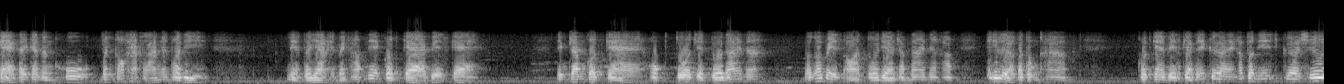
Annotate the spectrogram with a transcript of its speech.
แก่ได้กันทั้งคู่ มันก็หักล้างกันพอดี เนี่ยตัวอย่างเห็นไหมครับเนี่ยกรดแก่เบสแก่ยังจำกรดแก่หกตัวเจ็ดตัวได้นะ แล้วก็เบสอ่อนตัวเดียวจำได้นะครับ ที่เหลือก็ตรงข้ามกรดแก่เบสแก่ได้เกลืออะไรครับ ตัวนี้เกลือชื่อ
